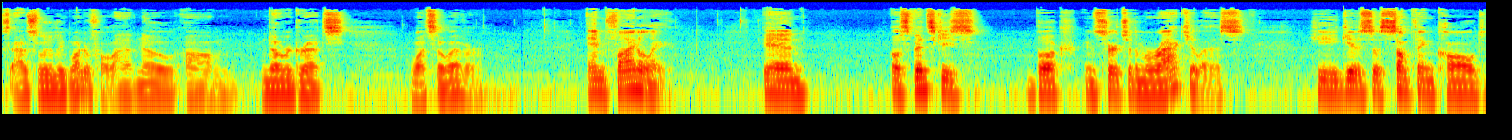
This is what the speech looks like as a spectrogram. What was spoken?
It's absolutely wonderful. I have no, um, no regrets whatsoever. And finally, in Ouspensky's book, In Search of the Miraculous, he gives us something called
